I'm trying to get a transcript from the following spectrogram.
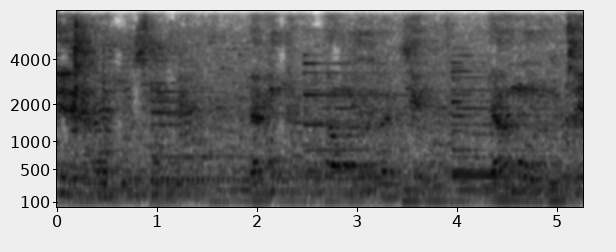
இந்த பகுதியில் இருக்கிற ஒரு புதுசு இருநூத்தி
